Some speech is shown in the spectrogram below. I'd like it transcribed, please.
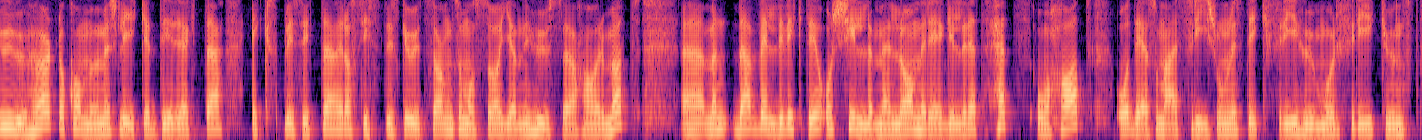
uhørt å komme med slike direkte, eksplisitte rasistiske utsagn som også Jenny Huse har møtt. Eh, men det er veldig viktig å skille mellom regelrett hets og hat, og det som er fri journalistikk, fri humor, fri kunst.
